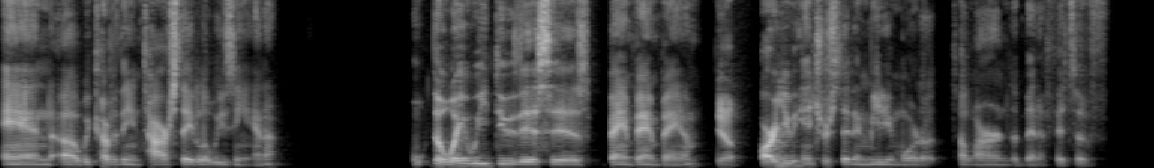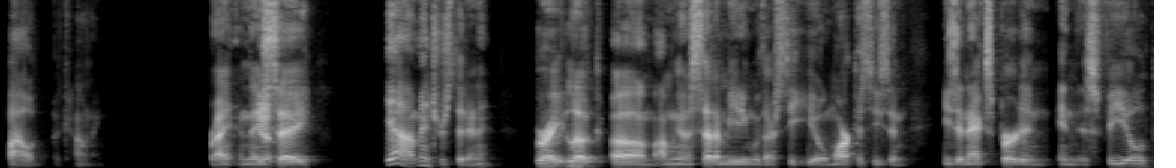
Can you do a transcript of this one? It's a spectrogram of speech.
and uh, we cover the entire state of Louisiana. The way we do this is bam, bam, bam. Yep. Are you interested in meeting more to, to learn the benefits of cloud accounting? Right? And they Yeah. say, "Yeah, I'm interested in it." Great. Look, um, I'm going to set a meeting with our CEO, Marcus. He's an he's an expert in in this field.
